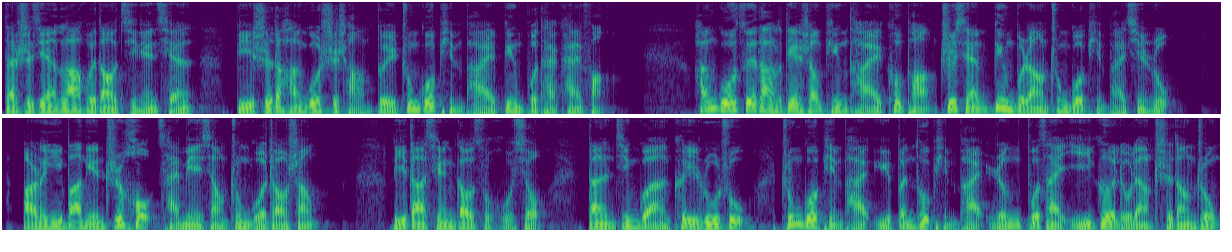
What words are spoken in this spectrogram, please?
但时间拉回到几年前，彼时的韩国市场对中国品牌并不太开放，韩国最大的电商平台 Coupang 之前并不让中国品牌进入。二零一八年之后才面向中国招商，李大千告诉虎嗅，但尽管可以入驻，中国品牌与本土品牌仍不在一个流量池当中。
